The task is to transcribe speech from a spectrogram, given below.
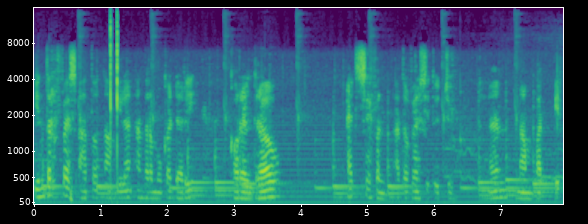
interface atau tampilan antarmuka dari CorelDRAW X7 atau versi 7 dengan 64 bit.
